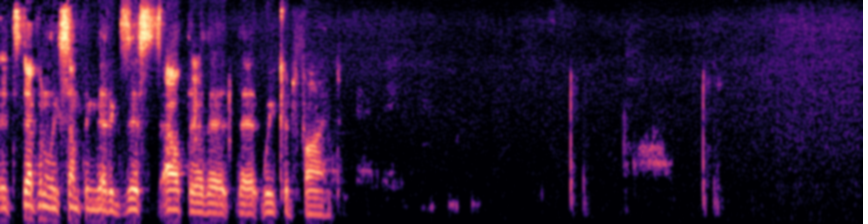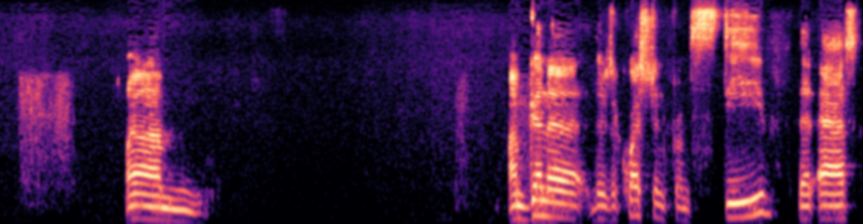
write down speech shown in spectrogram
it's definitely something that exists out there that, that we could find. Um, I'm gonna, there's a question from Steve that asked,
